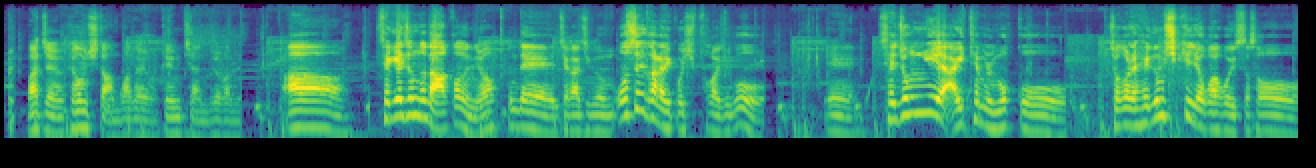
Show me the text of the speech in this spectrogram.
맞아요. 경험치도 안 받아요. 데미지 안 들어가면. 아 3개 정도 나왔거든요. 근데 제가 지금 옷을 갈아입고 싶어가지고 예, 세 종류의 아이템을 먹고 저거를 해금시키려고 하고 있어서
